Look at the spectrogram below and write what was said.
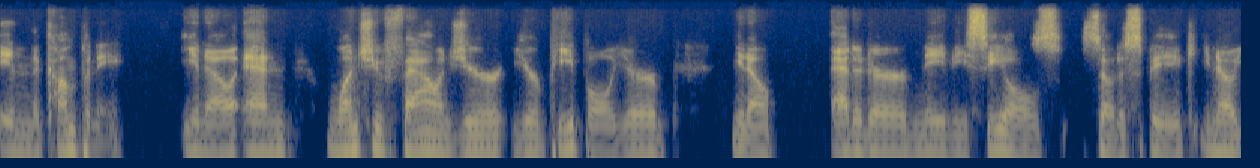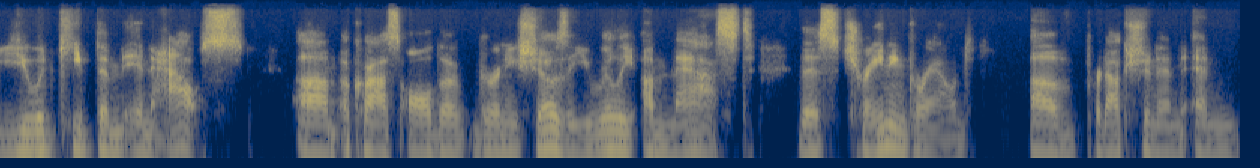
in the company, you know, and once you found your your people, your you know editor Navy SEALs, so to speak, you know, you would keep them in house um, across all the Gurney shows that you really amassed this training ground of production and and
